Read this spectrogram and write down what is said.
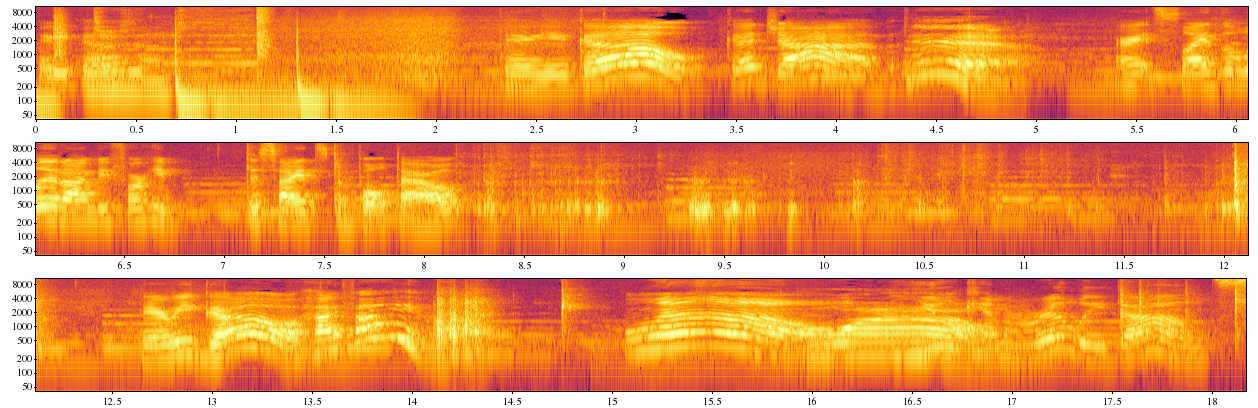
There you go. There you go. Good job. Yeah. All right, slide the lid on before he decides to bolt out. There we go. High five. Wow. Wow. You can really dance.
